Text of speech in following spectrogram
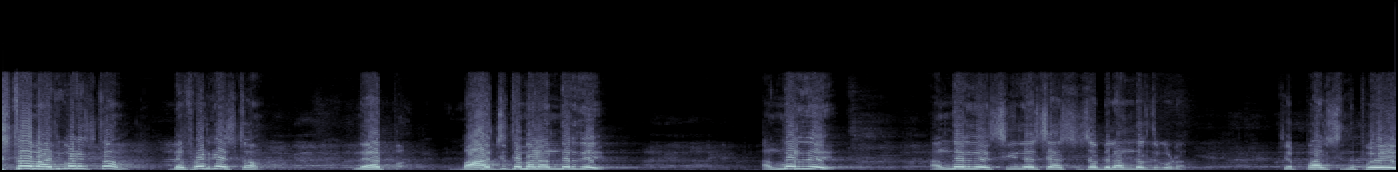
ఇస్తాం అది కూడా ఇస్తాం డెఫినెట్గా ఇస్తాం. నేర్ప బాధ్యత మన అందరిది అందరిది అందరిది సీనియర్ శాసనసభ్యులు అందరిది కూడా. చెప్పాల్సింది పోయి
